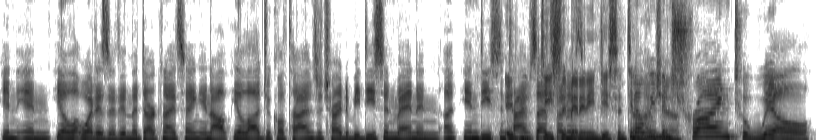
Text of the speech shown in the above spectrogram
in in what is it in the Dark Knight saying in illogical times, or tried to be decent men in uh, indecent In times. Decent men in indecent You know, we've been trying to will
